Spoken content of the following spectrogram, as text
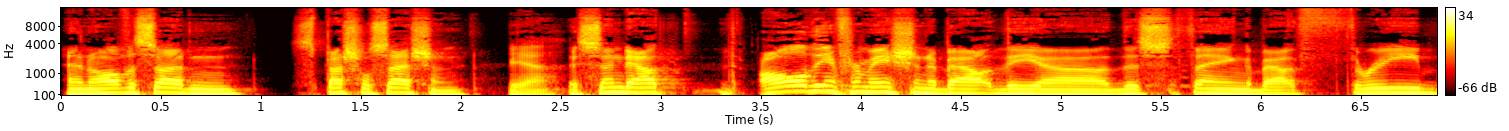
and all of a sudden, special session. yeah. They send out all the information about the uh, this thing about three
